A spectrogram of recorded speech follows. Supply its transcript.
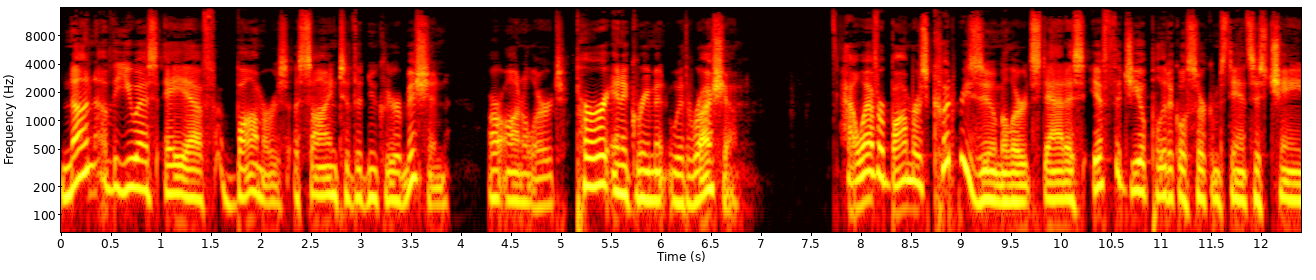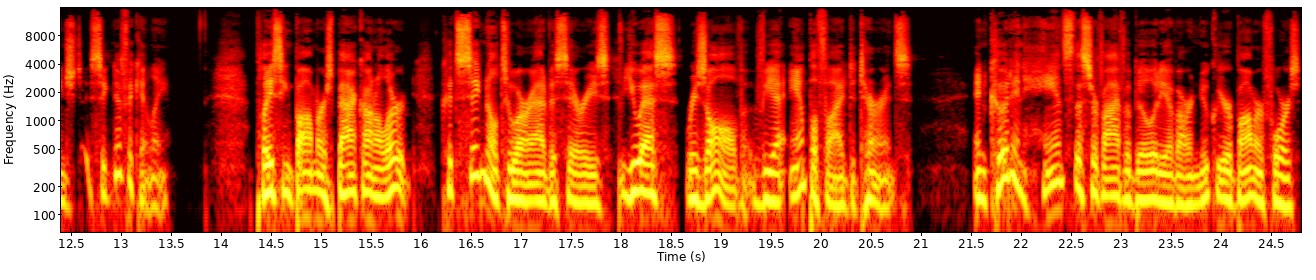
none of the USAF bombers assigned to the nuclear mission are on alert, per an agreement with Russia. However, bombers could resume alert status if the geopolitical circumstances changed significantly. Placing bombers back on alert could signal to our adversaries U.S. resolve via amplified deterrence and could enhance the survivability of our nuclear bomber force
